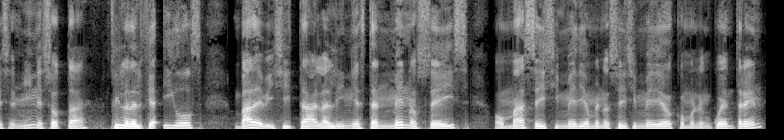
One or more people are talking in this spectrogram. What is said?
es en Minnesota. Philadelphia Eagles va de visita. La línea está en menos 6 o más 6 y medio, menos 6 y medio, como lo encuentren.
